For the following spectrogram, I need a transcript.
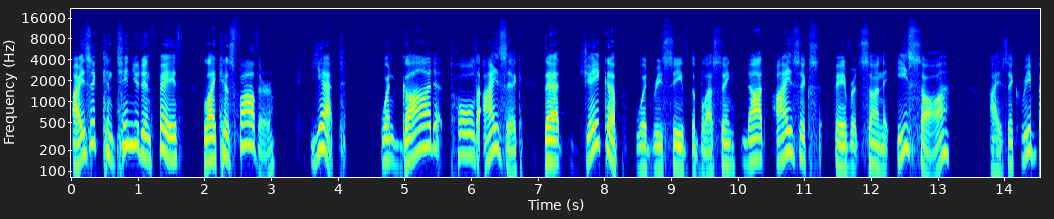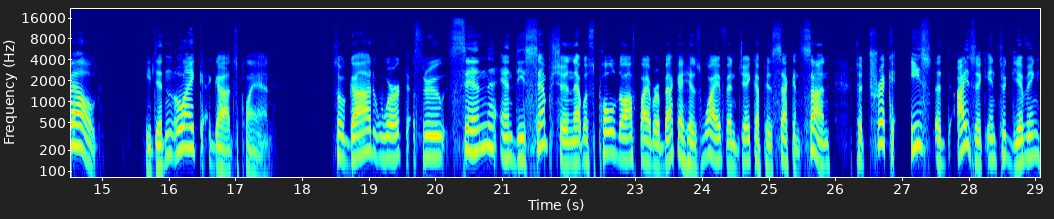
Isaac continued in faith like his father, yet, when God told Isaac that Jacob would receive the blessing, not Isaac's favorite son Esau, Isaac rebelled. He didn't like God's plan. So God worked through sin and deception that was pulled off by Rebekah, his wife, and Jacob, his second son, to trick uh, Isaac into giving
